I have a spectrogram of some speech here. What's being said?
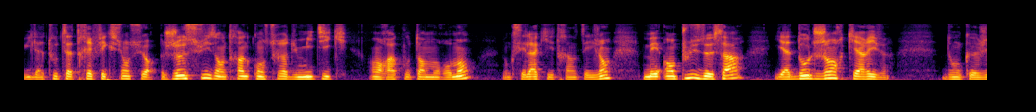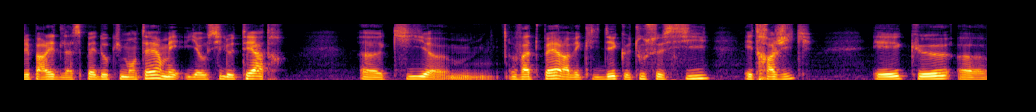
il a toute cette réflexion sur je suis en train de construire du mythique en racontant mon roman. Donc c'est là qu'il est très intelligent. Mais en plus de ça, il y a d'autres genres qui arrivent. Donc euh, j'ai parlé de l'aspect documentaire, mais il y a aussi le théâtre qui va de pair avec l'idée que tout ceci est tragique et que euh,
